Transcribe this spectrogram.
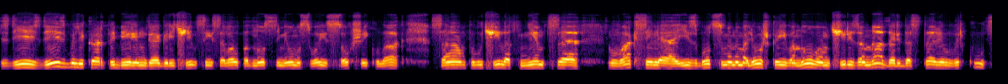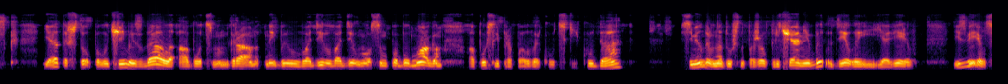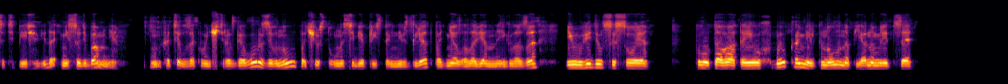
Здесь, здесь были карты Беринга, горячился и совал под нос Семену свой иссохший кулак. Сам получил от немца Вакселя и с боцманом Алёшкой Ивановым через Анадырь доставил в Иркутск. Я-то что получил и сдал, а боцман грамотный был, водил, водил носом по бумагам, а после пропал в Иркутске. Куда? Семен равнодушно пожал плечами. Было дело, и я верил. Изверился теперь. Видать, не судьба мне. Он хотел закончить разговор, зевнул, почувствовал на себе пристальный взгляд, поднял оловянные глаза — и увидел Сысоя. Плутоватая ухмылка мелькнула на пьяном лице.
